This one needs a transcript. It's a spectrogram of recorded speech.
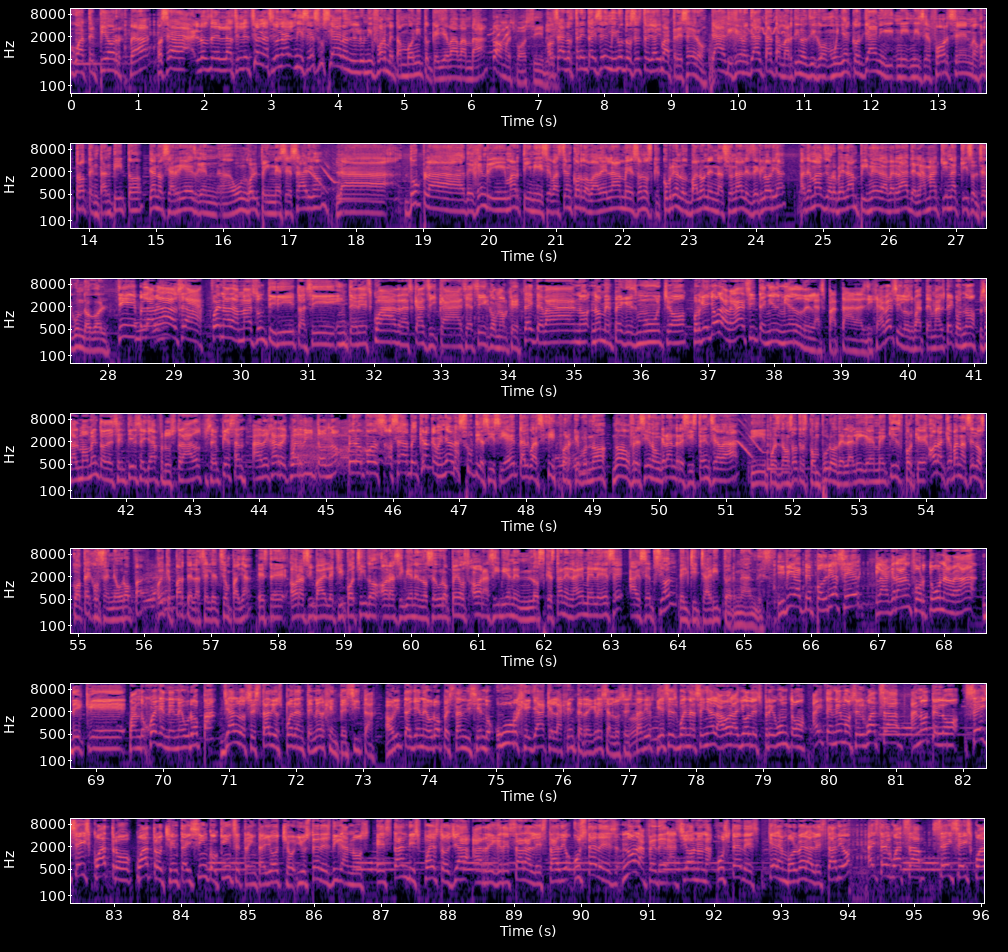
Guatepeor, ¿verdad? O sea, los de la selección nacional ni se ensuciaron el uniforme tan bonito que llevaban, ¿va? ¿Cómo es posible? O sea, a los 36 minutos esto ya iba a 3-0. Ya dijeron, ya el Tata Martín nos dijo, muñecos, ya ni, ni, ni se forcen, mejor troten tantito, ya no se arriesguen a un golpe innecesario. La dupla de Henry Martín y Sebastián Córdoba de Lame son los que cubrieron los balones nacionales de gloria, además de Orbelán Pineda, ¿verdad? De la máquina que hizo el segundo gol. Sí, la verdad, o sea, fue nada más un tirito así, interés cuadras, casi casi, así como que ahí te va, no, no me pegues mucho. Porque yo la verdad sí tenía el miedo de las patadas. Dije, a ver si los guatemaltecos no, pues al momento de sentirse ya frustrados, pues empiezan a dejar recuerditos, ¿no? Pero pues, o sea, creo que venía la sub-17, algo así, porque pues no, no ofrecieron gran resistencia, ¿va? Y pues nosotros con puro de la Liga MX, porque ahora que van a hacer los cotejos en Europa, hoy que parte la selección para allá, este, ahora sí va el equipo chido, ahora sí vienen los europeos, ahora sí vienen los que están en la MLS, a excepción del Chicharito Hernández. Y fíjate, podría ser la gran fortuna, ¿verdad? De que cuando jueguen en Europa, ya los estadios puedan tener gentecita. Ahorita ya en Europa están diciendo, urge ya que la gente regrese a los estadios. Y esa es buena señal. Ahora yo les pregunto, ahí tenemos el WhatsApp, anótelo, 664-485-1538. Y ustedes díganos, ¿están dispuestos ya a regresar al estadio? Ustedes, no la federación, no, ustedes quieren volver al estadio? Ahí está el WhatsApp,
